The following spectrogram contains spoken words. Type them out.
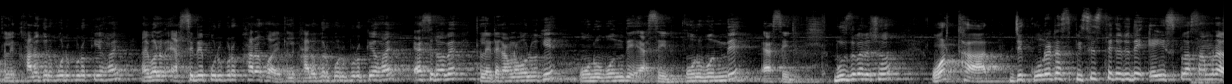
তাহলে ক্ষারকের পরিপূরক কী হয়? আমি বললাম অ্যাসিডের পরিপূরক ক্ষারক হয়, তাহলে ক্ষারকের পরিপূরক কী হয়? অ্যাসিড হবে। তাহলে এটাকে আমরা বলব কি? অনুবন্ধী অ্যাসিড অনুবন্ধী অ্যাসিড বুঝতে পেরেছ? অর্থাৎ যে কোনো একটা স্পিসিস থেকে যদি এইচ প্লাস আমরা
